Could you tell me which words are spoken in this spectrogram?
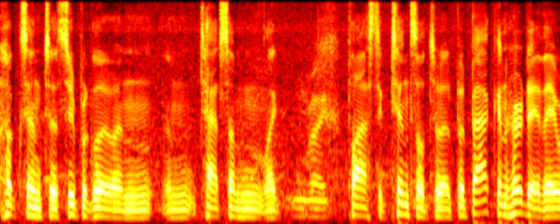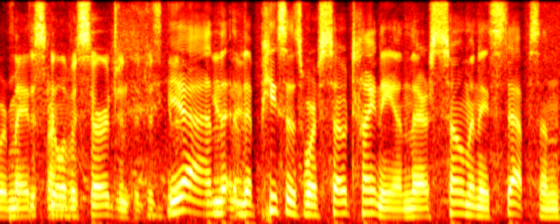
hooks into super glue and, and attach something like Right. plastic tinsel to it. But back in her day, they were Like made the skill from, of a surgeon to just get yeah, and the, the pieces were so tiny, and there's so many steps, and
